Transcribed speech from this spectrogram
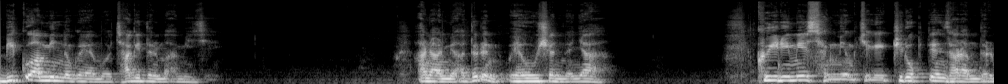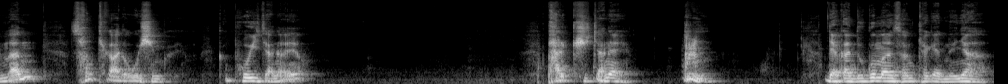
믿고 안 믿는 거야 뭐 자기들 마음이지. 하나님의 아들은 왜 오셨느냐? 그 이름이 생명책에 기록된 사람들만 선택하러 오신 거예요. 그 보이잖아요. 밝히잖아요. 내가 누구만 선택했느냐?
